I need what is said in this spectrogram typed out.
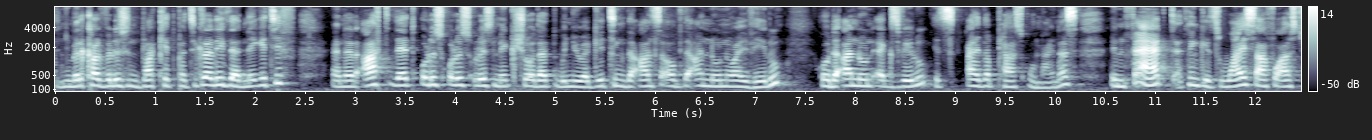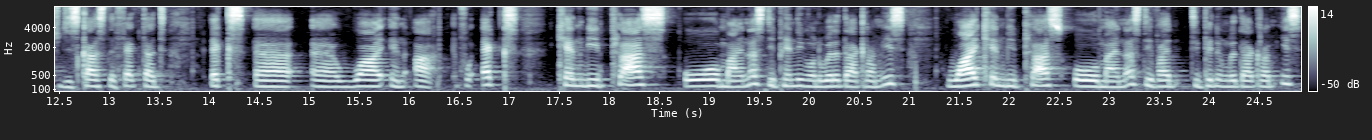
the numerical values in bracket, particularly if they're negative. And then after that, always, always, always make sure that when you are getting the answer of the unknown y value or the unknown x value, it's either plus or minus. In fact, I think it's wiser for us to discuss the fact that x, uh, uh, y, and r. For x, can be plus or minus depending on where the diagram is. Y can be plus or minus divide, depending on the diagram is,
